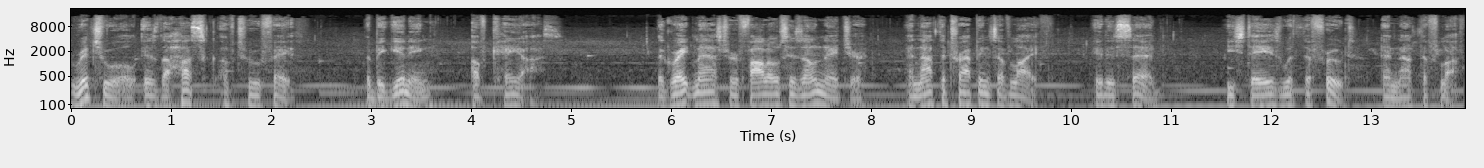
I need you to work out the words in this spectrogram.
Ritual is the husk of true faith, the beginning of chaos. The great master follows his own nature and not the trappings of life. It is said, he stays with the fruit and not the fluff.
